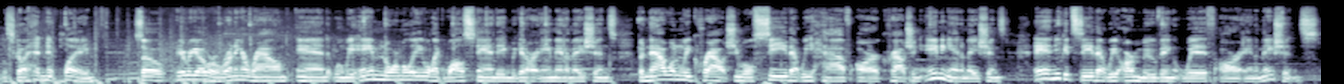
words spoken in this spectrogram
let's go ahead and hit play. So here we go, we're running around, and when we aim normally, like while standing, we get our aim animations. But now when we crouch, you will see that we have our crouching aiming animations, and you can see that we are moving with our animations.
